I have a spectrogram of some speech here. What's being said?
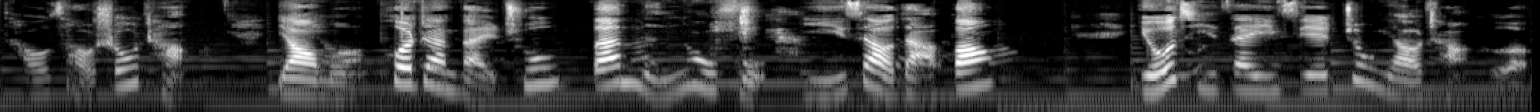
草草收场；要么破绽百出，班门弄斧，贻笑大方。尤其在一些重要场合，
